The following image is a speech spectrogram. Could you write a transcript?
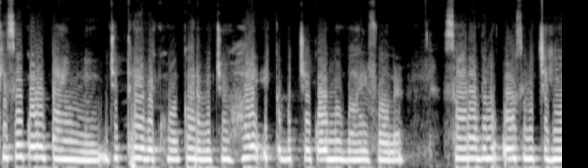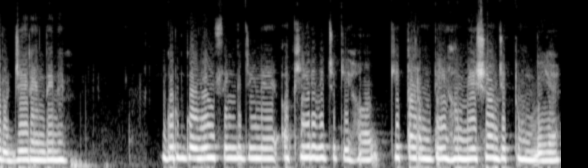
ਕਿਸੇ ਕੋਲ ਟਾਈਮ ਨਹੀਂ, ਜਿੱਥੇ ਵੇਖੋ ਘਰ ਵਿੱਚ ਹਰ ਇੱਕ ਬੱਚੇ ਕੋਲ ਮੋਬਾਈਲ ਫੋਨ ਹੈ। ਸਾਰਾ ਦਿਨ ਉਸ ਵਿੱਚ ਹੀ ਰੁੱਝੇ ਰਹਿੰਦੇ ਨੇ। ਗੁਰੂ ਗੋਬਿੰਦ ਸਿੰਘ ਜੀ ਨੇ ਅਖੀਰ ਵਿੱਚ ਕਿਹਾ ਕਿ ਧਰਮ ਦੀ ਹਮੇਸ਼ਾ ਜਿੱਤ ਹੁੰਦੀ ਹੈ।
